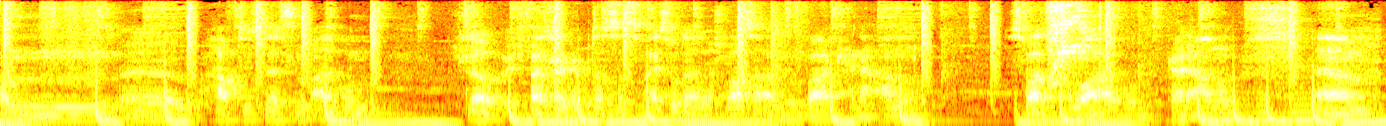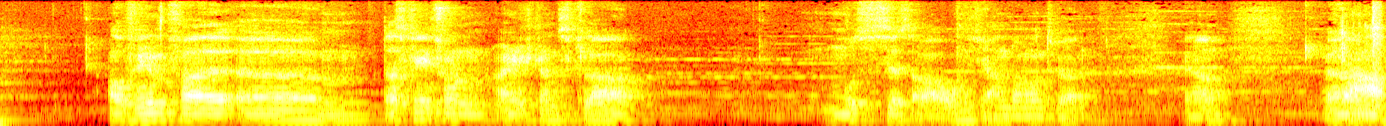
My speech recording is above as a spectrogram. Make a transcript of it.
von äh, Haftis letztem Album. Ich glaube, ich weiß gar nicht, ob das das weiße oder das schwarze Album war, keine Ahnung. Das war das Rohr-Album, keine Ahnung. Ähm, auf jeden Fall, ähm, das klingt schon eigentlich ganz klar. Muss es jetzt aber auch nicht andauernd hören. Ja. Ähm, Ja,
